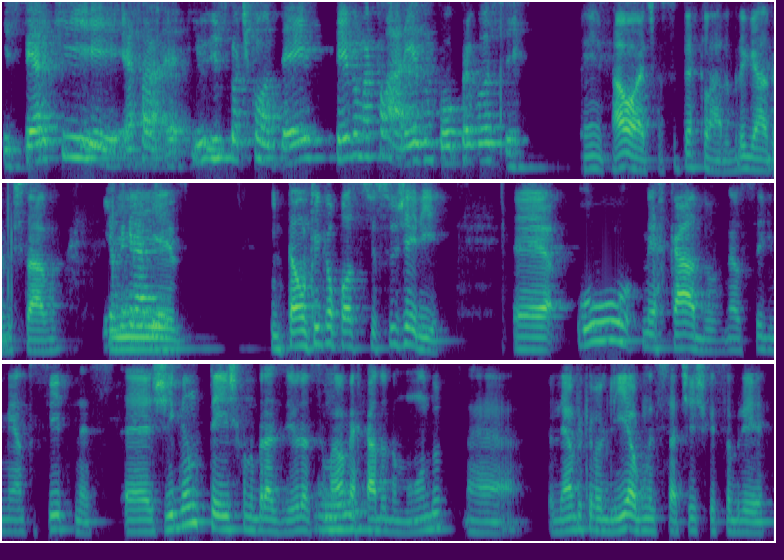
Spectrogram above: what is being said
Espero que essa, é, isso que eu te contei teve uma clareza um pouco para você. Sim, tá ótimo, super claro. Obrigado, Gustavo. Eu me agradeço. Então, o que, que eu posso te sugerir? É, o mercado, né, o segmento fitness, é gigantesco no Brasil, deve ser o maior mercado do mundo. É, eu lembro que eu li algumas estatísticas sobre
